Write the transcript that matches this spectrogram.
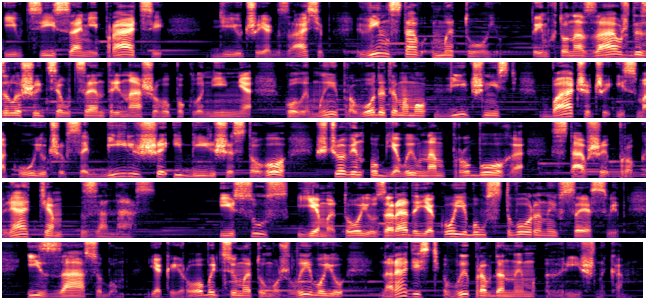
І в цій самій праці, діючи як засіб, він став метою тим, хто назавжди залишиться в центрі нашого поклоніння, коли ми проводитимемо вічність, бачачи і смакуючи все більше і більше з того, що він об'явив нам про Бога, ставши прокляттям за нас. Ісус є метою, заради якої був створений Всесвіт, і засобом, який робить цю мету можливою на радість виправданим грішникам.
